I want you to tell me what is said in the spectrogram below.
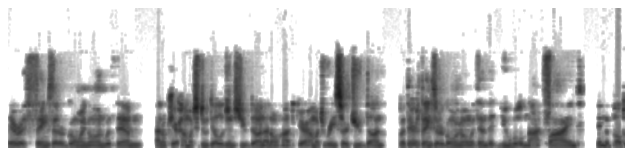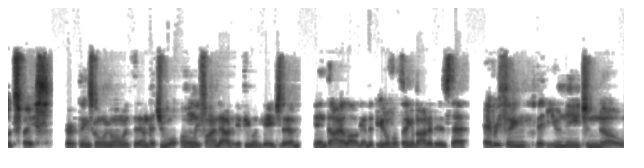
there are things that are going on with them I don't care how much due diligence you've done. I don't care how much research you've done, but there are things that are going on with them that you will not find in the public space. There are things going on with them that you will only find out if you engage them in dialogue. And the beautiful thing about it is that everything that you need to know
